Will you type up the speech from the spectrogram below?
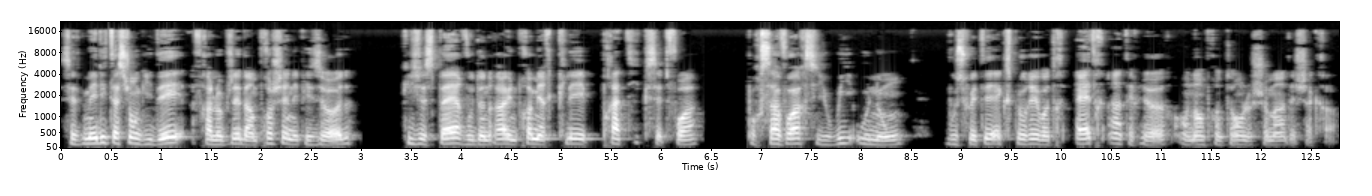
Cette méditation guidée fera l'objet d'un prochain épisode, qui j'espère vous donnera une première clé pratique cette fois, pour savoir si oui ou non vous souhaitez explorer votre être intérieur en empruntant le chemin des chakras.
